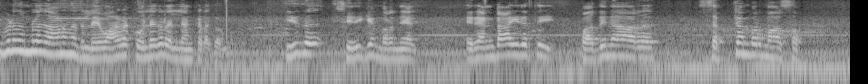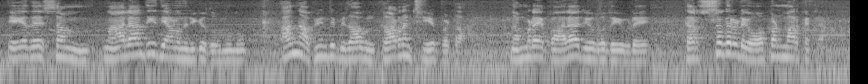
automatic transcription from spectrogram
ഇവിടെ നമ്മൾ കാണുന്നുണ്ടല്ലേ വാഴക്കൊലകളെല്ലാം കിടക്കുന്നു. ഇത് ശരിക്കും പറഞ്ഞാൽ രണ്ടായിരത്തി പതിനാറ് സെപ്റ്റംബർ മാസം ഏകദേശം നാലാം തീയതിയാണെന്ന് എനിക്ക് തോന്നുന്നു. അന്ന് അഭിനന്ദ പിതാവ് ഉദ്ഘാടനം ചെയ്യപ്പെട്ട നമ്മുടെ പാലാ രൂപതയുടെ കർഷകരുടെ ഓപ്പൺ മാർക്കറ്റാണ്.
